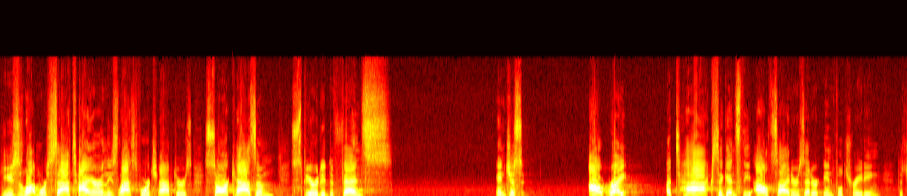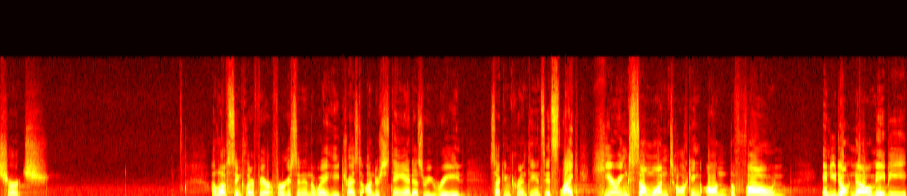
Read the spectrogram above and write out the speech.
He uses a lot more satire in these last four chapters, sarcasm, spirited defense, and just outright attacks against the outsiders that are infiltrating the church. I love Sinclair Ferguson in the way he tries to understand as we read Second Corinthians. It's like hearing someone talking on the phone and you don't know maybe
